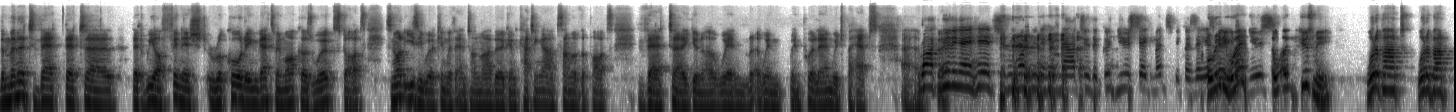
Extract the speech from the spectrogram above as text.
The minute that that uh, that we are finished recording, that's when Marco's work starts. It's not easy working with Anton Meyberg and cutting out some of the parts that uh, you know when when when poor language perhaps. Uh, right, but, moving ahead. Should we want to move ahead now to the good news segment because there is already wait. News. Oh, excuse me. What about what about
